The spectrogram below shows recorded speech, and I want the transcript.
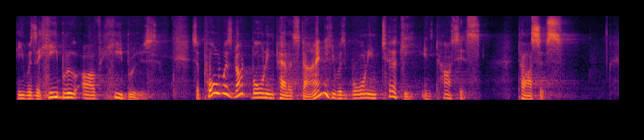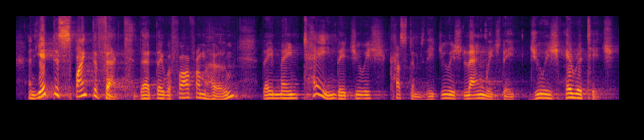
He was a Hebrew of Hebrews. So Paul was not born in Palestine, he was born in Turkey, in Tarsus. Tarsus. And yet, despite the fact that they were far from home, they maintained their Jewish customs, their Jewish language, their Jewish heritage.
